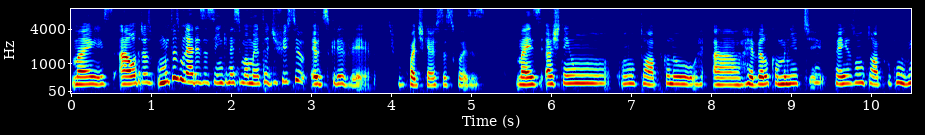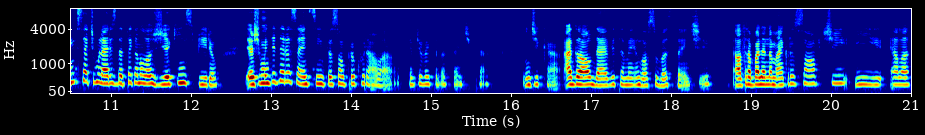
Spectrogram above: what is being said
mas há outras, muitas mulheres, assim, que nesse momento é difícil eu descrever, tipo, podcast, essas coisas. Mas acho que tem um, um tópico no. A Revelo Community fez um tópico com 27 mulheres da tecnologia que inspiram. Eu acho muito interessante, sim, o pessoal procurar lá. Sempre vai ter bastante pra indicar. A Glau Dev também eu gosto bastante. Ela trabalha na Microsoft e ela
